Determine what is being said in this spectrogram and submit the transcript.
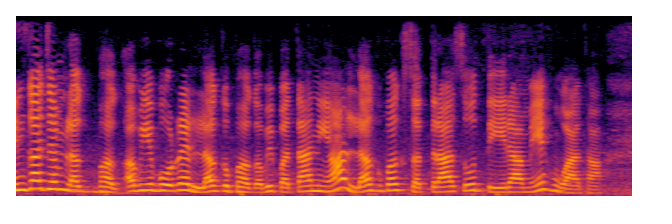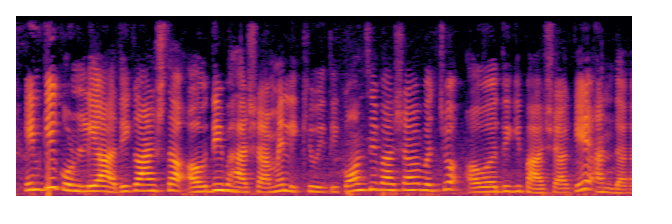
इनका जन्म लगभग, अब ये बोल रहे लगभग, अभी पता नहीं हाँ लगभग 1713 में हुआ था। इनकी कुंडलियाँ अधिकांशतः अवधि भाषा में लिखी हुई थी। कौन सी भाषा में बच्चों? अवधि की भाषा के अंदर।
